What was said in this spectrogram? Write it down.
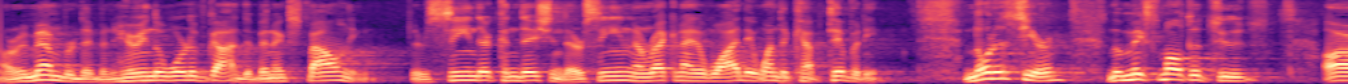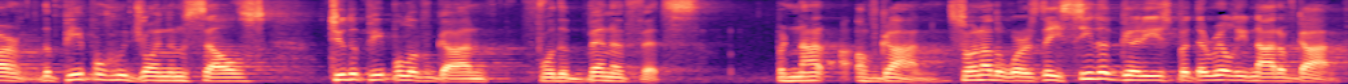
Now remember, they've been hearing the word of God, they've been expounding, they're seeing their condition, they're seeing and recognizing why they went to captivity. Notice here, the mixed multitudes are the people who join themselves to the people of God for the benefits, but not of God. So, in other words, they see the goodies, but they're really not of God.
